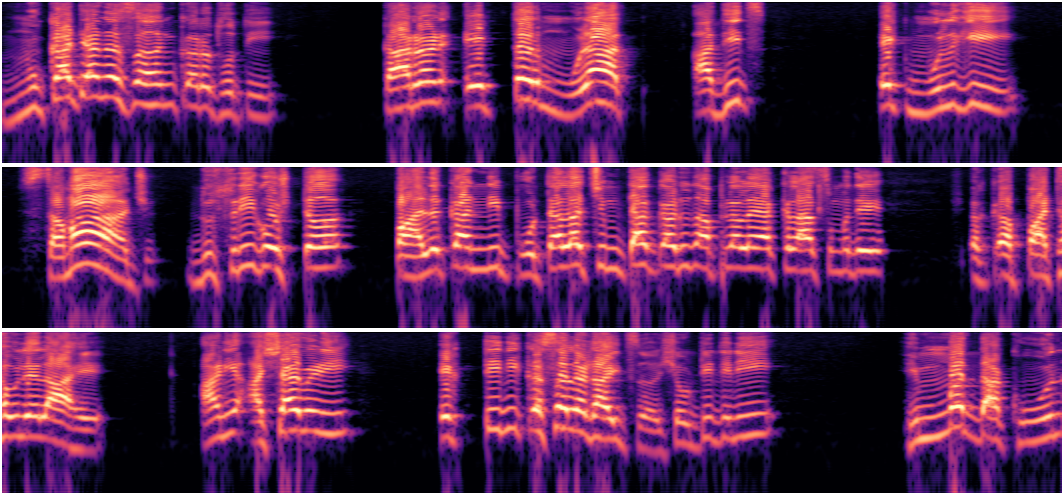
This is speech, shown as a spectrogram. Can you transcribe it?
मुकाट्यानं सहन करत होती. कारण एकतर मुळात आधीच एक मुलगी समाज दुसरी गोष्ट पालकांनी पोटाला चिमटा काढून आपल्याला या क्लासमध्ये पाठवलेला आहे. आणि अशा वेळी एकटीने कसं लढायचं? शेवटी तिने हिम्मत दाखवून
